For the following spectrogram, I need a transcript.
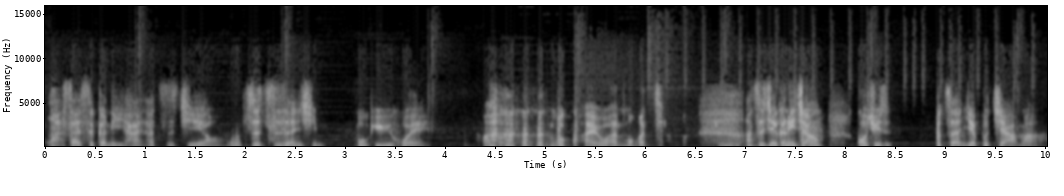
哇，赛斯更厉害，他直接哦，直指人心，不迂回，啊，不拐弯抹角，嗯，他直接跟你讲，过去是不真也不假嘛。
